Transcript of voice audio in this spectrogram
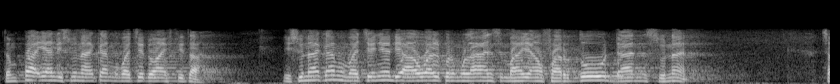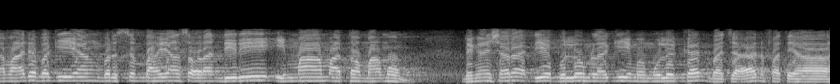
Tempat yang disunatkan membaca doa iftitah. Disunatkan membacanya di awal permulaan sembahyang fardu dan sunat. Sama ada bagi yang bersembahyang seorang diri, imam atau makmum. Dengan syarat dia belum lagi memulakan bacaan fatihah.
